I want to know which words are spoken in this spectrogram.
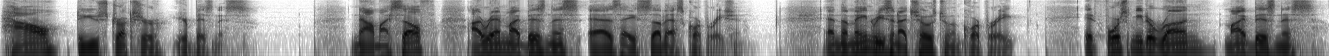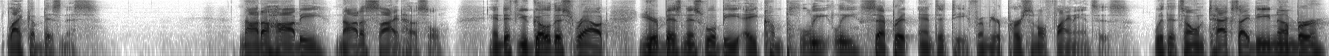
How do you structure your business? Now, myself, I ran my business as a sub S corporation. And the main reason I chose to incorporate, it forced me to run my business like a business, not a hobby, not a side hustle. And if you go this route, your business will be a completely separate entity from your personal finances with its own tax ID number,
